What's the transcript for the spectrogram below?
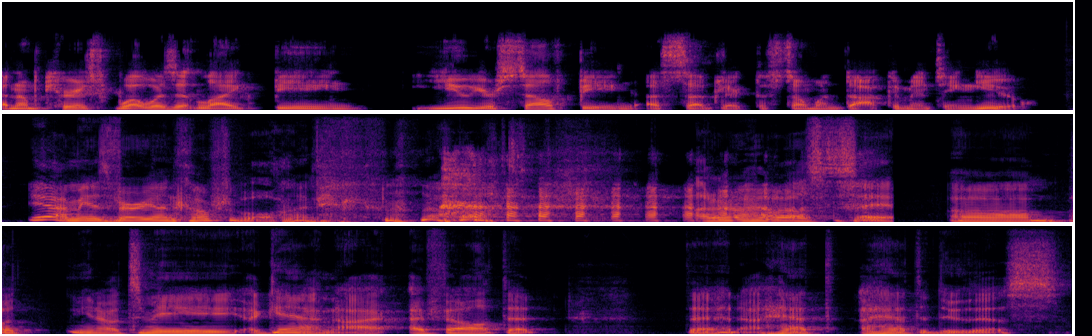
And I'm curious, what was it like being you yourself being a subject of someone documenting you. Yeah, I mean it's very uncomfortable. I, mean, I don't know how else to say it. Um, but you know, to me, again, I, I felt that that I had I had to do this.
